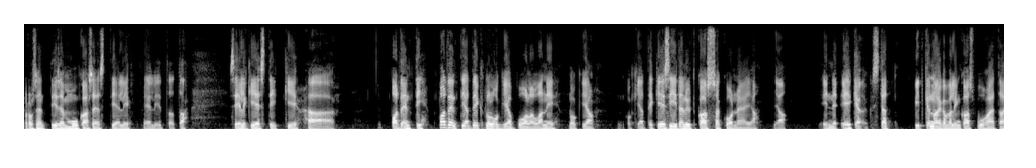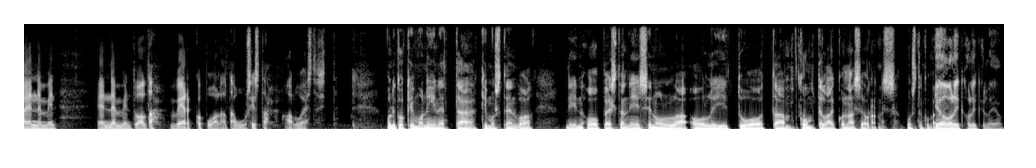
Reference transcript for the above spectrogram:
prosenttiin sen mukaisesti, eli, eli tota, selkeästikin ää, patentti, patentti- ja teknologiapuolella niin Nokia, Nokia tekee siitä nyt kassakoneen ja, ja enne, ehkä sitä pitkän aikavälin kasvua haetaan ennemmin, ennemmin tuolta verkkopuolelta uusista alueista sitten. Oliko Kimo niin, että Kimo Stenval niin OPsta, niin sinulla oli tuota Comptel aikoinaan seurannassa, muistanko Joo, oli, oli kyllä joo.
